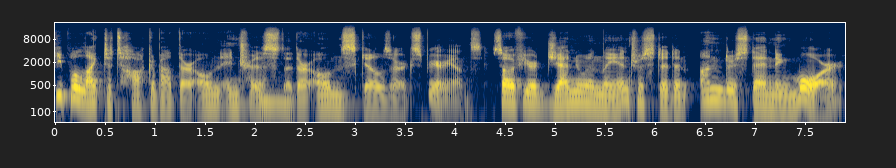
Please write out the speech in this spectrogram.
people like to talk about their own interests mm-hmm. or their own skills or experience. So if you're genuinely interested in understanding more,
